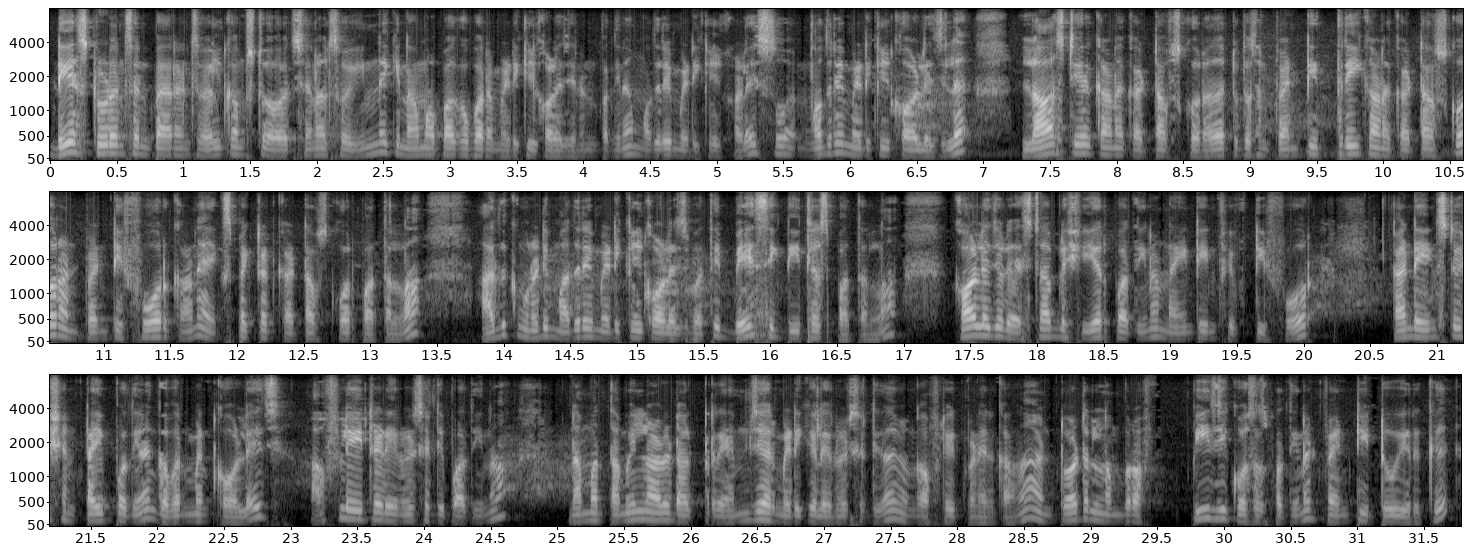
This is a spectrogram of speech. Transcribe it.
Dear students and parents welcomes to our channel so இன்றைக்கி நாம் பார்க்க போகிற மெடிக்கல் காலேஜ் என்னென்னு பார்த்தீங்கன்னா Madurai medical college so Madurai medical காலேஜில் லாஸ்ட் இயர்க்கான கட் ஆஃப் ஸ்கோர் அதாவது two thousand twenty த்ரீக்கான cut off score and twenty ஃபோர்க்கான expected cut off score பார்த்தலாம் அதுக்கு முன்னாடி மதுரை மெடிக்கல் காலேஜ் பற்றி பேசிக் டீட்டெயில்ஸ் பார்த்தலாம் காலேஜோட எஸ்டாப்ளிஷ் இயர் பார்த்தீங்கன்னா nineteen fifty four and institution type பார்த்தீங்கன்னா கவர்மெண்ட் காலேஜ் அஃபிலேட்டட் யூனிவர்சிட்டி பார்த்தீங்கன்னா நம்ம Tamil Nadu doctor MGR medical university தான் இவங்க அஃபிலேட் பண்ணியிருக்காங்க. And total number of PG courses பார்த்தீங்கன்னா டுவெண்ட்டி டூ இருக்குது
